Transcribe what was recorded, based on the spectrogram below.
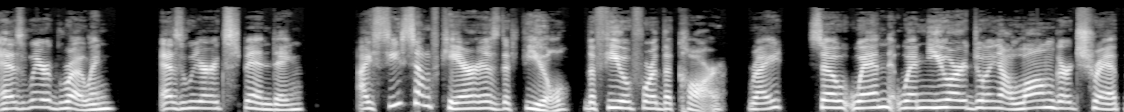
as we're growing, as we are expanding, I see self care as the fuel, the fuel for the car, right? So when, when you are doing a longer trip,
